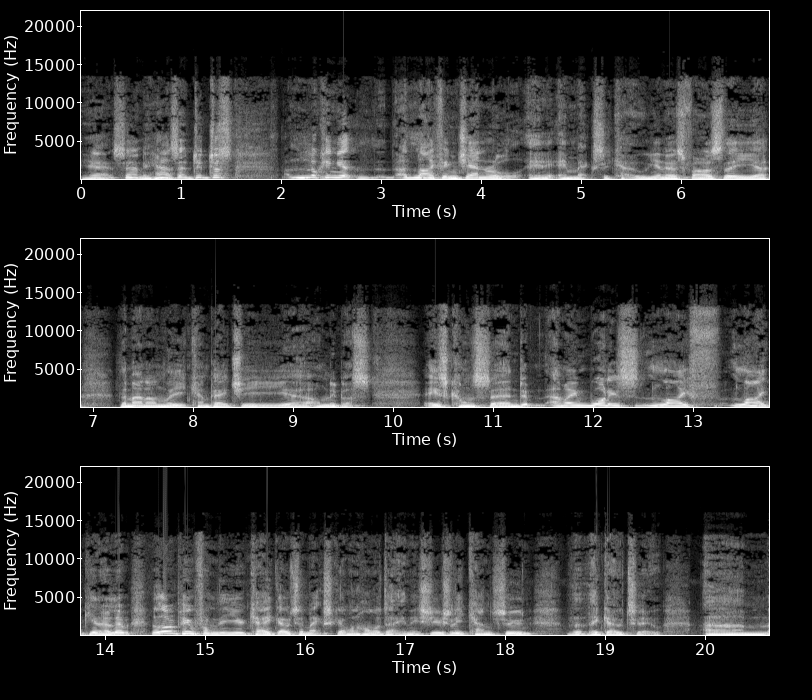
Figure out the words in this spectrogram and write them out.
Yeah, it certainly has. Just looking at life in general in, in Mexico, you know, as far as the uh, the man on the Campeche uh, omnibus is concerned, I mean, what is life like? You know, a lot of people from the UK go to Mexico on holiday, and it's usually Cancun that they go to, um,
